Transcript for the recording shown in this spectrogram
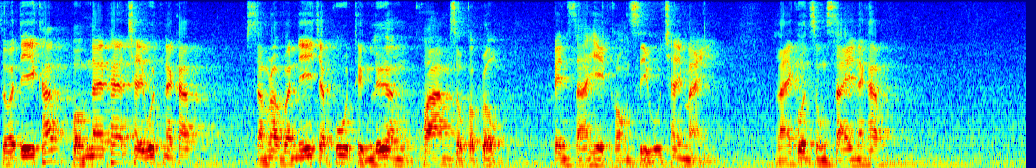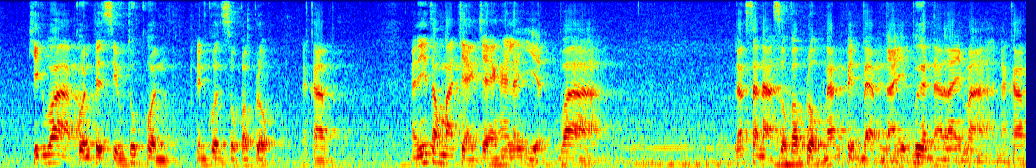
สวัสดีครับ ผมนายแพทย์ชัยวุฒินะครับสำหรับวันนี้จะพูดถึงเรื่องความสกปรก เป็นสาเหตุของสิวใช่ไหม หลายคนสงสัยนะครับ คิดว่าคนเป็นสิวทุกคนเป็นคนสกปรกนะครับ อันนี้ต้องมาแจกแจงให้ละเอียดว่า ลักษณะสกปรกนั้นเป็นแบบไหนเปื้อนอะไรมานะครับ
